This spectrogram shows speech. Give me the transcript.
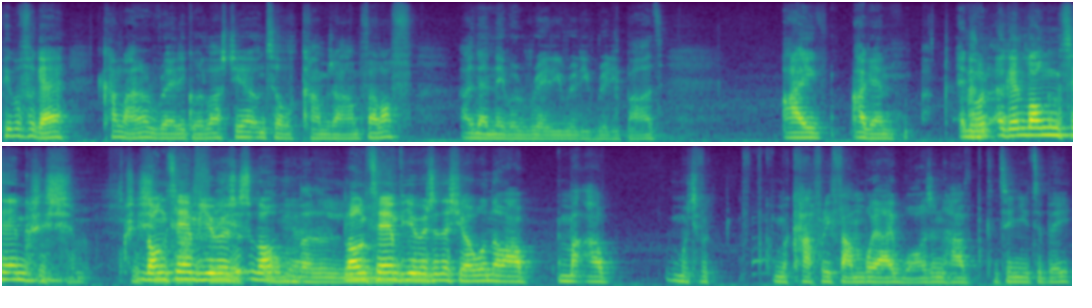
people forget, Carolina were really good last year until Cam's arm fell off. And then they were really, really, really bad. I, again, anyone, again, long-term long-term viewers, long, long-term viewers of the show will know how, how much of a McCaffrey fanboy I was and have continued to be.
